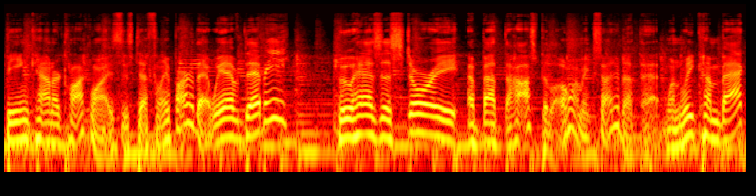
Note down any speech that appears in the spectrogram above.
being counterclockwise is definitely a part of that. We have Debbie who has a story about the hospital. Oh, I'm excited about that. When we come back,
